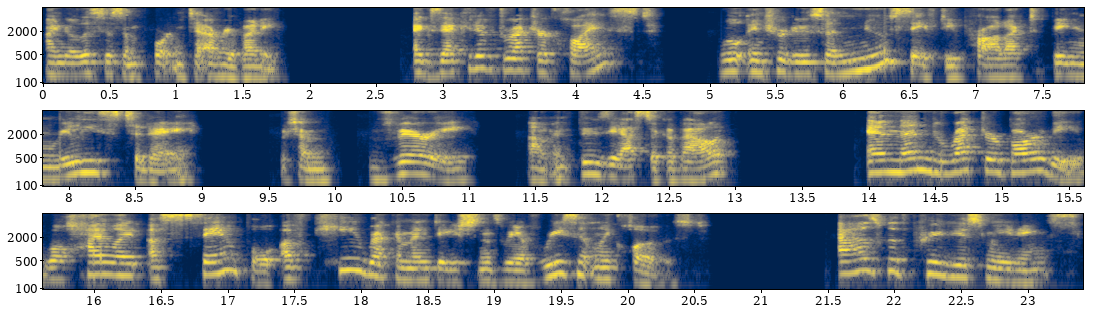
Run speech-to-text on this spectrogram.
I know this is important to everybody. Executive Director Klejst will introduce a new safety product being released today, which I'm very um, enthusiastic about. And then Director Barbee will highlight a sample of key recommendations we have recently closed. As with previous meetings,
